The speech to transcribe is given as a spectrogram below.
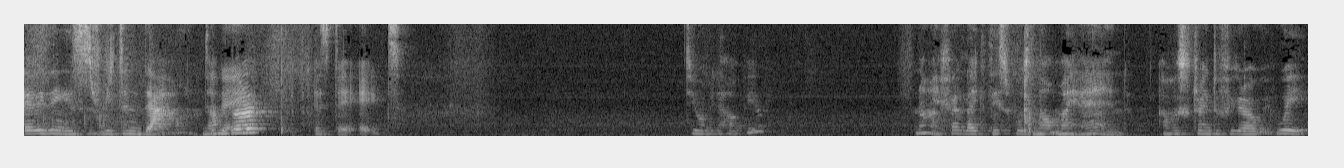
everything is written down. Today? Number Is day eight. Do you want me to help you? No, I felt like this was not my hand. I was trying to figure out. Wait,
